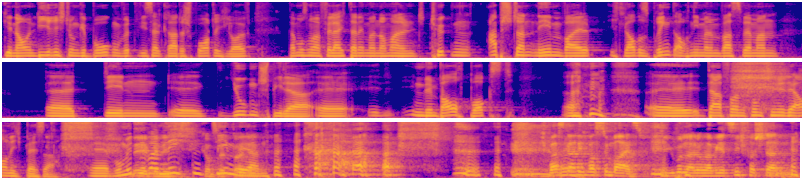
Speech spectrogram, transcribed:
genau in die Richtung gebogen wird, wie es halt gerade sportlich läuft. Da muss man vielleicht dann immer nochmal einen Tücken Abstand nehmen, weil ich glaube, es bringt auch niemandem was, wenn man äh, den äh, Jugendspieler äh, in den Bauch boxt. Ähm, äh, davon funktioniert er auch nicht besser. Äh, womit nee, wir beim nächsten Team wären. ich weiß gar nicht, was du meinst. Die Überleitung habe ich jetzt nicht verstanden.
